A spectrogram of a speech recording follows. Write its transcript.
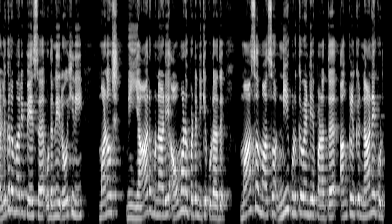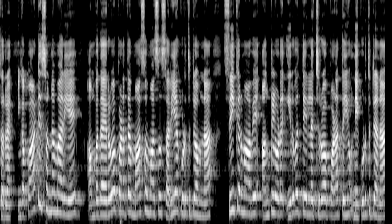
அழுகிற மாதிரி பேச உடனே ரோஹிணி மனோஜ் நீ யார் முன்னாடி அவமானப்பட்டு நிற்கக்கூடாது மாதம் மாதம் நீ கொடுக்க வேண்டிய பணத்தை அங்கிளுக்கு நானே கொடுத்துட்றேன். எங்கள் பாட்டி சொன்ன மாதிரியே ஐம்பதாயிரம் ரூபாய் பணத்தை மாதம் மாதம் சரியாக கொடுத்துட்டோம்னா சீக்கிரமாகவே அங்கிளோட இருபத்தேழு லட்ச ரூபா பணத்தையும் நீ கொடுத்துட்டேன்னா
